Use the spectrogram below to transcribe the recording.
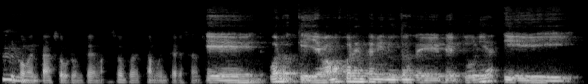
mm. comentar sobre un tema. Eso puede estar muy interesante. Eh, bueno, que llevamos 40 minutos de tertulia y,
